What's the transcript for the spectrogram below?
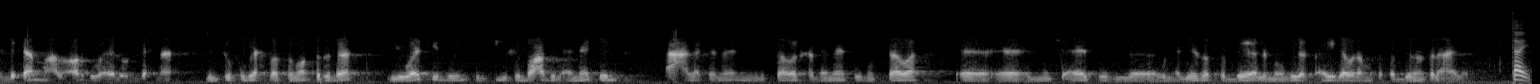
اللي تم على الأرض وقالوا اللي إحنا بنشوفه بيحصل في مصر ده بيواكب ويمكن فيه في بعض الأماكن أعلى كمان من مستوى الخدمات ومستوى المنشآت والأجهزة الطبية اللي موجودة في أي دولة متقدمة في العالم. طيب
